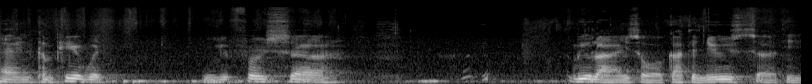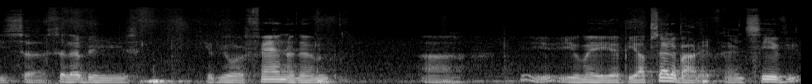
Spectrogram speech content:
and compare with you first. Uh, realized or got the news, uh, these uh, celebrities, if you're a fan of them, uh, you, you, may be upset about it and see if you,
